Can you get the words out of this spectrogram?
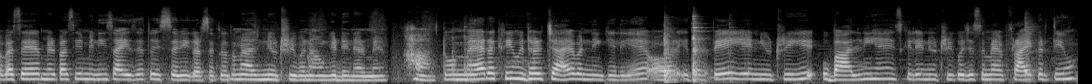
वैसे मेरे पास ये मिनी साइज़ है तो इससे भी कर सकते हो। तो मैं आज न्यूट्री बनाऊँगी डिनर में। हाँ तो मैं रख रही हूँ इधर चाय बनने के लिए और इधर पे ये न्यूट्री उबालनी है। इसके लिए न्यूट्री को जैसे मैं फ्राई करती हूँ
